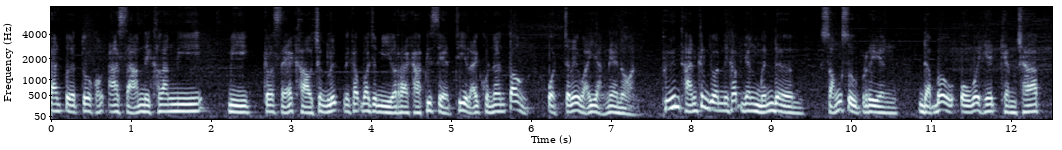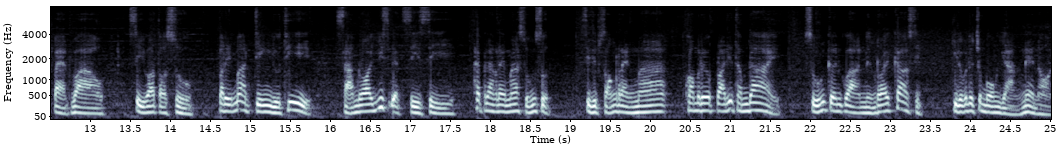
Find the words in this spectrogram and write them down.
การเปิดตัวของ R3 ในครั้งนี้ มีกระแสข่าวเชิงลึกนะครับว่าจะมีราคาพิเศษที่หลายคนนั้นต้องอดจะไม่ไหวอย่างแน่นอน พื้นฐานเครื่องยนต์นะครับยังเหมือนเดิม 2 สูบเรียง Double Overhead Camshaft 8 วาล์ว4วาล์วต่อสูบ ปริมาตรจริงอยู่ที่ 321ซีซีให้พลังแรงม้าสูงสุด 42 แรงม้า ความเร็วปลายที่ทำได้ สูงเกินกว่า 190 กิโลเมตรต่อชั่วโมงอย่างแน่นอน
